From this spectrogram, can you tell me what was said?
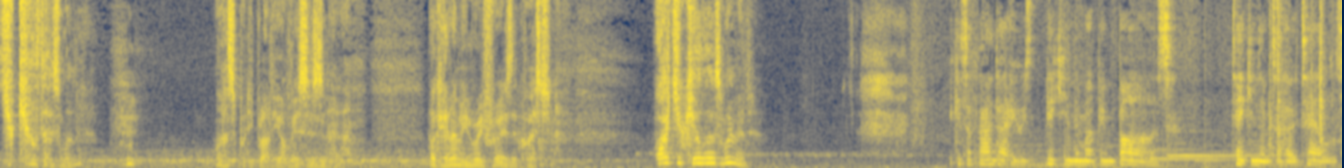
You killed those women? well, that's pretty bloody obvious, isn't it? Okay, let me rephrase the question. Why'd you kill those women? Because I found out he was picking them up in bars, taking them to hotels.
